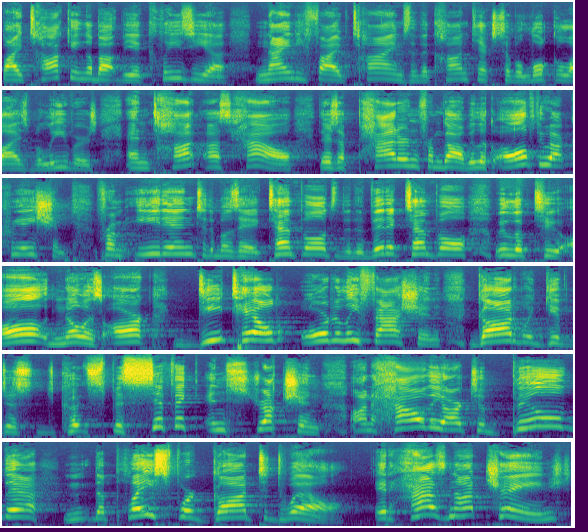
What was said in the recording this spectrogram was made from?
by talking about the ecclesia 95 times in the context of a localized believers and taught us how there's a pattern from God. We look all throughout creation, from Eden to the Mosaic temple to the Davidic temple. We look to all Noah's ark, detailed, orderly fashion. God would give just specific instruction on how they are to build their, the place for God to dwell. It has not changed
